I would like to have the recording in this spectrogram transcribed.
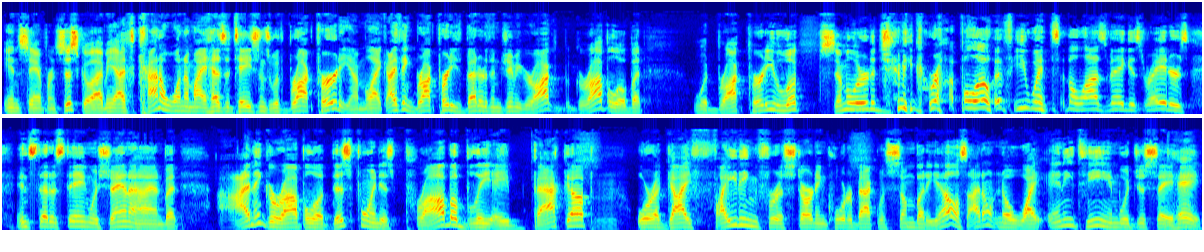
in San Francisco. I mean, that's kind of one of my hesitations with Brock Purdy. I'm like, I think Brock Purdy's better than Jimmy Garoppolo, but would Brock Purdy look similar to Jimmy Garoppolo if he went to the Las Vegas Raiders instead of staying with Shanahan? But I think Garoppolo at this point is probably a backup or a guy fighting for a starting quarterback with somebody else. I don't know why any team would just say, hey,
